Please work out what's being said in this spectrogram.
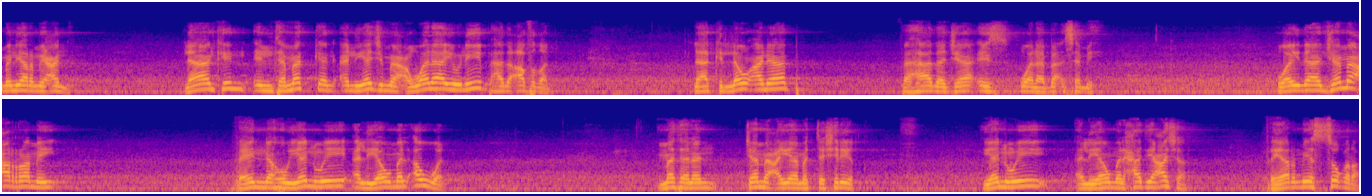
من يرمي عنه. لكن إن تمكن أن يجمع ولا ينيب هذا أفضل. لكن لو أناب فهذا جائز ولا بأس به. وإذا جمع الرمي فإنه ينوي اليوم الأول. مثلا جمع أيام التشريق ينوي اليوم الحادي عشر فيرمي الصغرى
